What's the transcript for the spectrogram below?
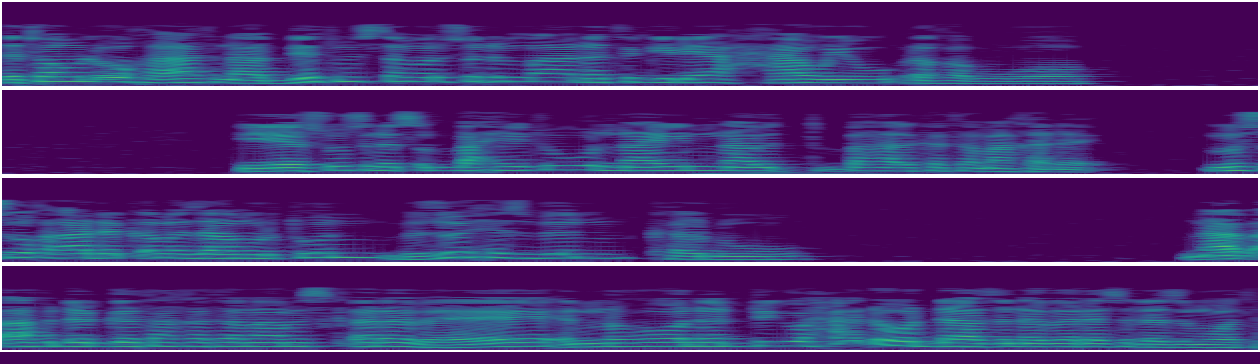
እቶም ልኡኻት ናብ ቤት ምስ ተመልሱ ድማ ነቲ ጊልያ ሓዊዩ ረኸብዎ። ኢየሱስ ንጽባሒቱ ናይን ናብ እትበሃል ከተማ ኸደ። ምስኡ ከዓ ደቀ መዛሙርቱን ብዙሕ ሕዝብን ከዱ። ናብ ኣፍ ደገታ ከተማ ምስ ቀረበ እንሆ ነዲኡ ሓደ ወዳ ዝነበረ ስለ ዝሞተ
